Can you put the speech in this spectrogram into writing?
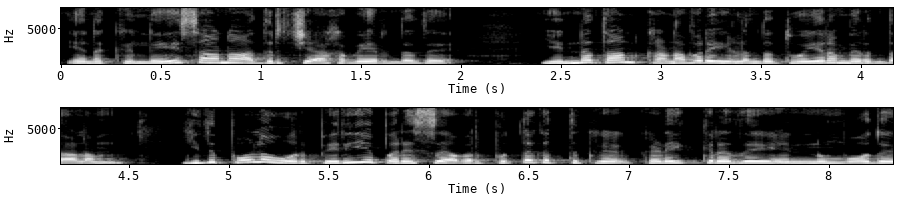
எனக்கு லேசான அதிர்ச்சியாகவே இருந்தது. என்னதான் கணவரை இழந்த துயரம் இருந்தாலும் இது போல ஒரு பெரிய பரிசு அவர் புத்தகத்துக்கு கிடைக்கிறது என்னும்போது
